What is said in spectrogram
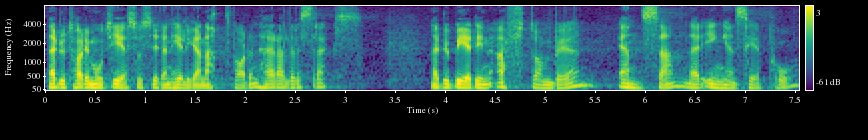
när du tar emot Jesus i den heliga nattvarden här alldeles strax. När du ber din aftonbön ensam när ingen ser på.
